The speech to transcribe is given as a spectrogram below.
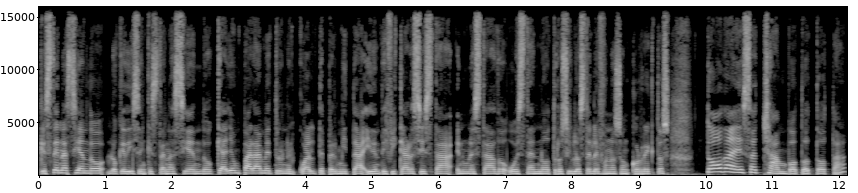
que estén haciendo lo que dicen que están haciendo, que haya un parámetro en el cual te permita identificar si está en un estado o está en otro, si los teléfonos son correctos toda esa chambototota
